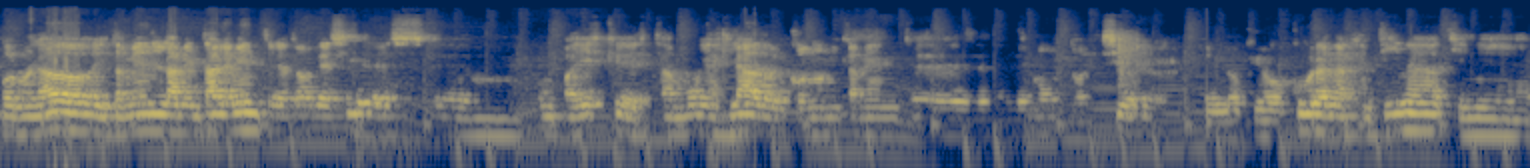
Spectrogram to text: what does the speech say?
por un lado, y también lamentablemente, lo tengo que decir, es eh, un país que está muy aislado económicamente del mundo. Es decir, lo que ocurre en Argentina tiene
